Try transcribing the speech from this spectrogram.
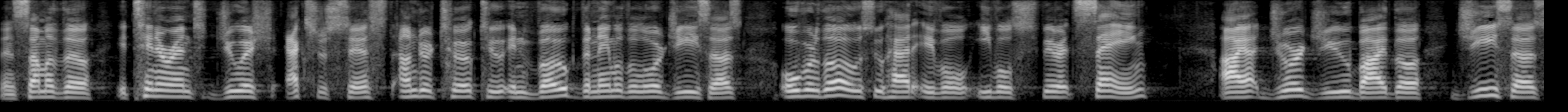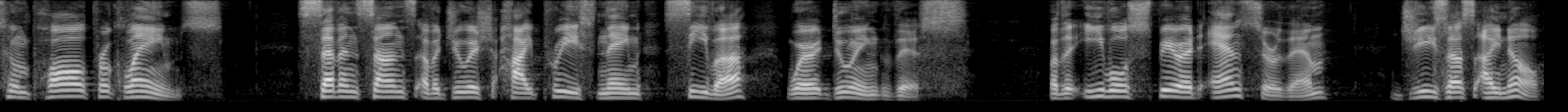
Then some of the itinerant Jewish exorcists undertook to invoke the name of the Lord Jesus over those who had evil, evil spirits, saying, I adjure you by the Jesus whom Paul proclaims. Seven sons of a Jewish high priest named Sceva were doing this. But the evil spirit answered them, Jesus I know.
